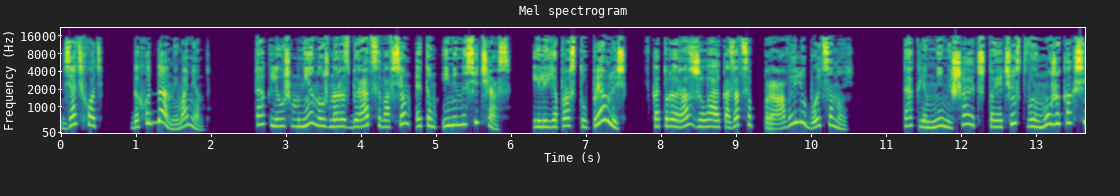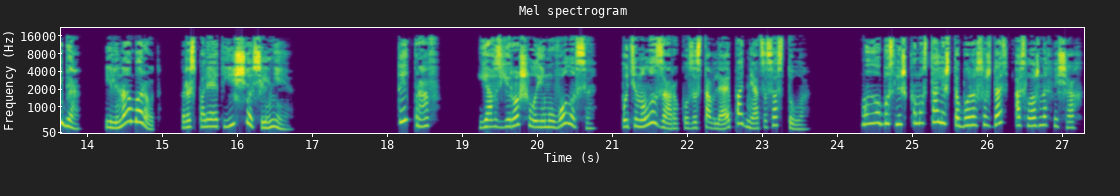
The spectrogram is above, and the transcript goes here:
Взять хоть, да хоть данный момент. Так ли уж мне нужно разбираться во всем этом именно сейчас? Или я просто упрямлюсь, в который раз желая оказаться правой любой ценой? Так ли мне мешает, что я чувствую мужа как себя? Или наоборот, распаляет еще сильнее? Ты прав. Я взъерошила ему волосы, потянула за руку, заставляя подняться со стула. Мы оба слишком устали, чтобы рассуждать о сложных вещах.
